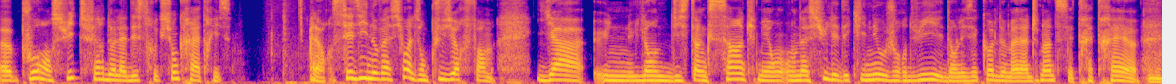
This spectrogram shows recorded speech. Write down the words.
euh, pour ensuite faire de la destruction créatrice. Alors, ces innovations, elles ont plusieurs formes. Il y a une, il en distingue cinq, mais on, on a su les décliner aujourd'hui et dans les écoles de management, c'est très très euh, Mm.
